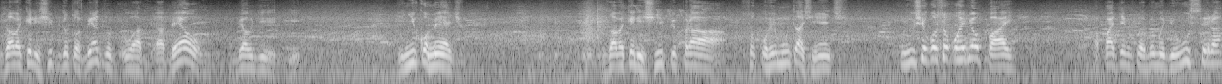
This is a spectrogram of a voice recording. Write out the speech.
Usava aquele jipe do Dr. Bento, o Ab- Abel, Abel de, de, de Nicomédio. Usava aquele jipe para socorrer muita gente. Inclusive chegou a socorrer meu pai. Papai teve problema de úlcera.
